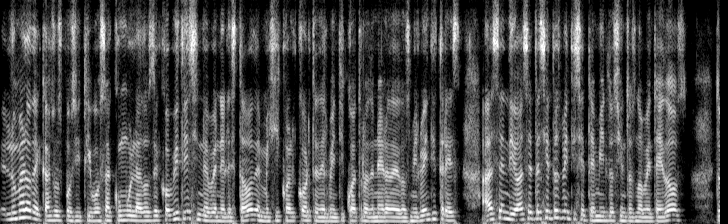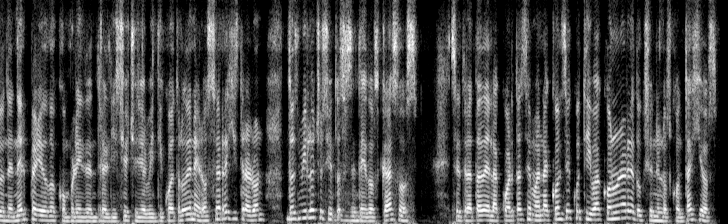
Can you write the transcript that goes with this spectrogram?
El número de casos positivos acumulados de COVID-19 en el Estado de México al corte del 24 de enero de 2023 ascendió a 727.292, donde en el periodo comprendido entre el 18 y el 24 de enero se registraron 2.862 casos. Se trata de la cuarta semana consecutiva con una reducción en los contagios.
